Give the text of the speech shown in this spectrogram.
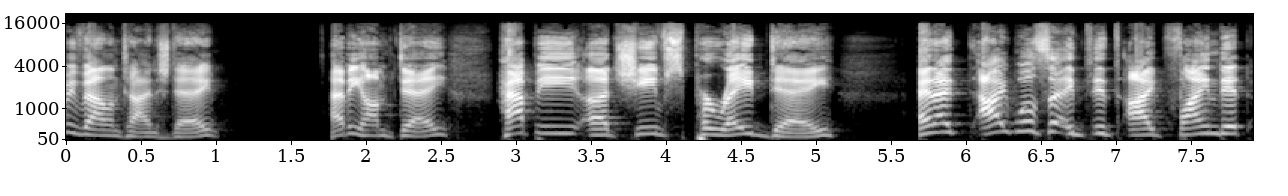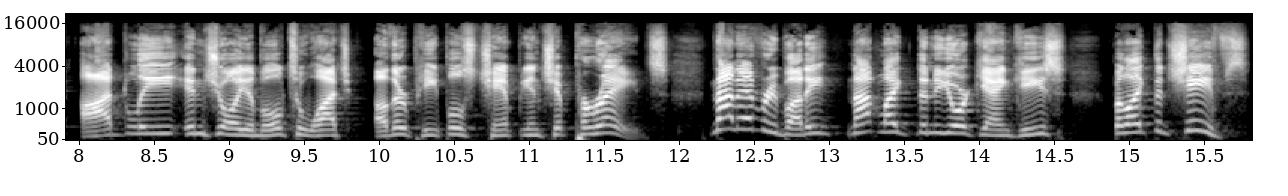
happy Valentine's Day, happy Hump Day, happy uh, Chiefs Parade Day. And I, I will say, it, I find it oddly enjoyable to watch other people's championship parades. Not everybody, not like the New York Yankees, but like the Chiefs.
